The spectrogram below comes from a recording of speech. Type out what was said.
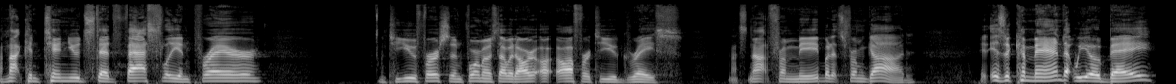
I've not continued steadfastly in prayer. To you, first and foremost, I would ar- offer to you grace. That's not from me, but it's from God. It is a command that we obey.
